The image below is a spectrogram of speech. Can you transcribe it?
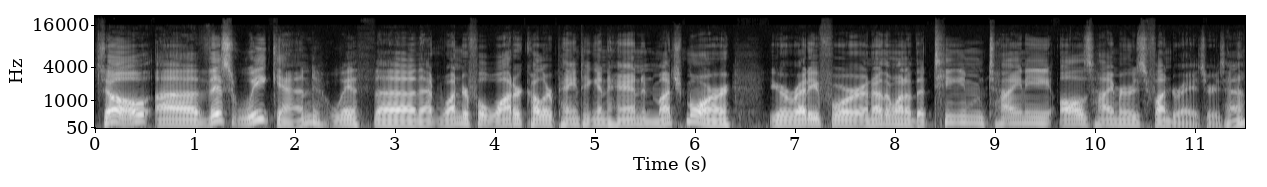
So, uh, this weekend, with uh, that wonderful watercolor painting in hand and much more, you're ready for another one of the Team Tiny Alzheimer's fundraisers, huh?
